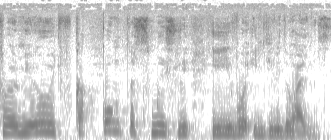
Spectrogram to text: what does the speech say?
формирует в каком-то смысле и его индивидуальность.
